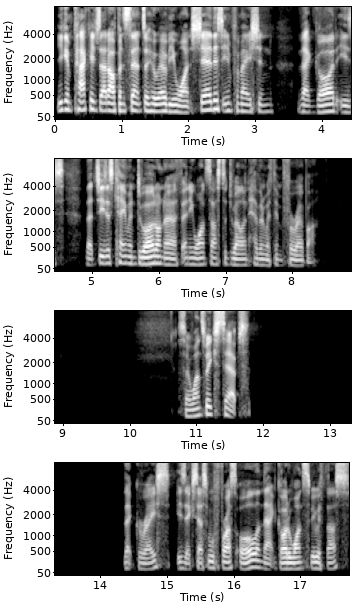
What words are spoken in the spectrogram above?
You can package that up and send it to whoever you want. Share this information that God is, that Jesus came and dwelled on earth, and He wants us to dwell in heaven with Him forever. So once we accept that grace is accessible for us all, and that God wants to be with us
